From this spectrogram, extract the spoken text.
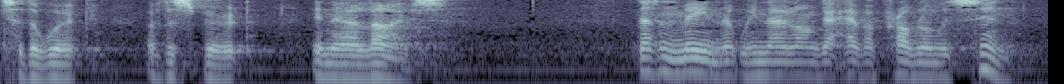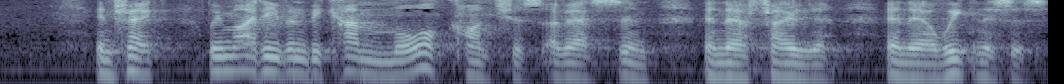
to the work of the Spirit in our lives. Doesn't mean that we no longer have a problem with sin. In fact, we might even become more conscious of our sin and our failure and our weaknesses.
